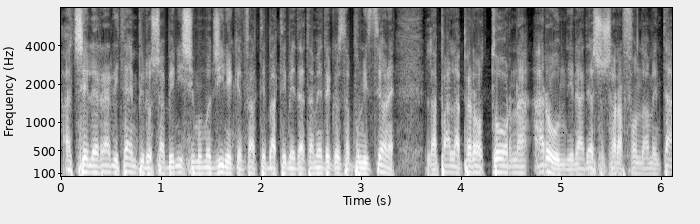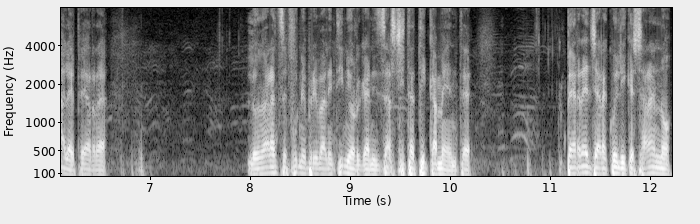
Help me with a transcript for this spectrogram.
accelerare i tempi, lo sa benissimo Magini che infatti batte immediatamente questa punizione, la palla però torna a Rondina, adesso sarà fondamentale per l'onoranza funebri Valentini organizzarsi tatticamente per reggere a quelli che saranno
